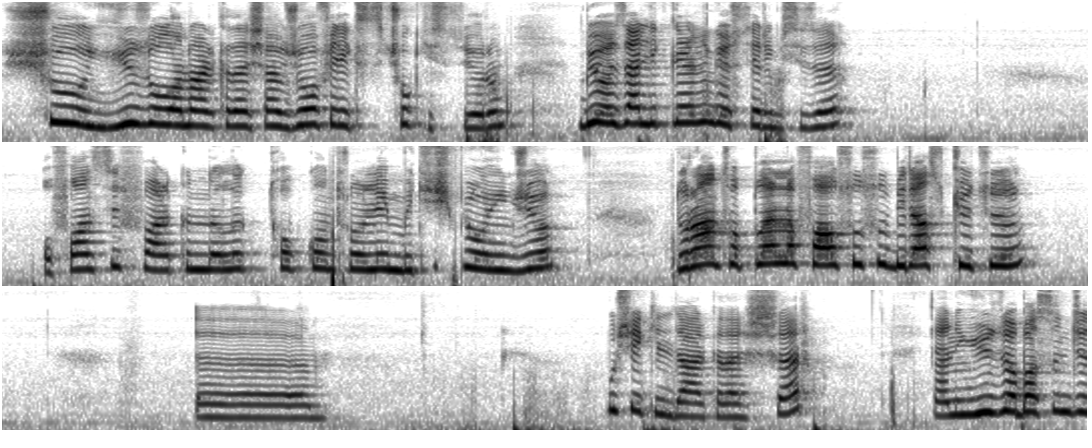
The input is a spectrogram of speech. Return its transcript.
Şu 100 olan arkadaşlar Joe Felix'i çok istiyorum. Bir özelliklerini göstereyim size. Ofansif farkındalık, top kontrolü müthiş bir oyuncu. Duran toplarla falsosu biraz kötü. Ee, bu şekilde arkadaşlar. Yani yüze basınca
